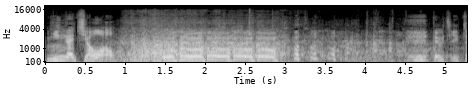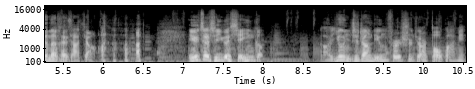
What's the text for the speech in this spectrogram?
你应该骄傲。对不起，真的很想笑啊，因为这是一个谐音梗。啊，用你这张零分试卷包挂面，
